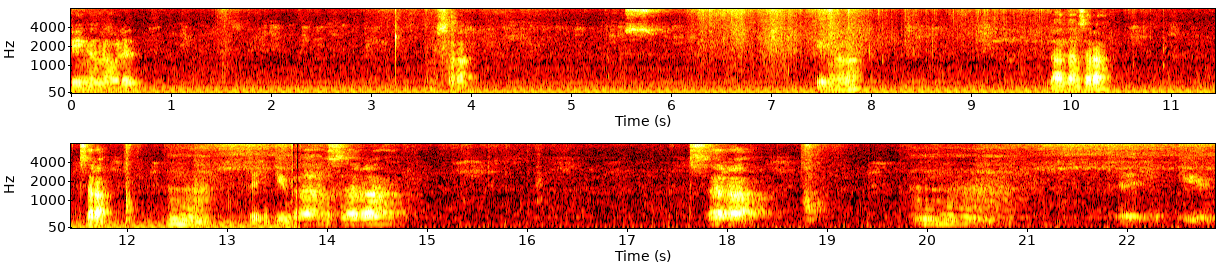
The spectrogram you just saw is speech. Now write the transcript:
Okay nga ulit. Ang sarap. Okay nga. Dahan-dahan, Sarah. Sarah. Hmm. Thank you. Sarah. Sarah. Hmm. Thank you.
